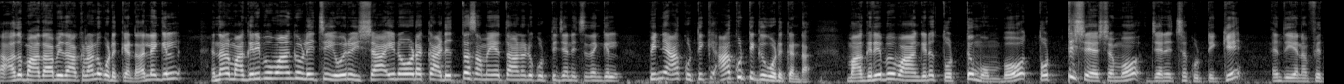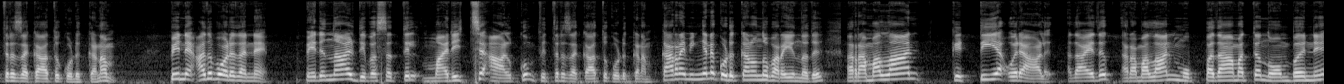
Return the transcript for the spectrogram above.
അത് മാതാപിതാക്കളാണ് കൊടുക്കേണ്ടത്. അല്ലെങ്കിൽ എന്നാൽ മകരിബ് വാങ്ക് വിളിച്ച് ഒരു ഇഷായിനോടൊക്കെ അടുത്ത സമയത്താണ് ഒരു കുട്ടി ജനിച്ചതെങ്കിൽ പിന്നെ ആ കുട്ടിക്ക് ആ കുട്ടിക്ക് കൊടുക്കണ്ട. മകരിബ് വാങ്കിന് തൊട്ട് മുമ്പോ തൊട്ട് ശേഷമോ ജനിച്ച കുട്ടിക്ക് എന്ത് ചെയ്യണം? ഫിത്ര സക്കാത്ത് കൊടുക്കണം. പിന്നെ അതുപോലെ തന്നെ പെരുന്നാൾ ദിവസത്തിൽ മരിച്ച ആൾക്കും ഫിത്ര സക്കാത്ത് കൊടുക്കണം. കാരണം ഇങ്ങനെ കൊടുക്കണം എന്ന് പറയുന്നത് റമലാൻ കിട്ടിയ ഒരാൾ അതായത് റമലാൻ മുപ്പതാമത്തെ നോമ്പിന്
